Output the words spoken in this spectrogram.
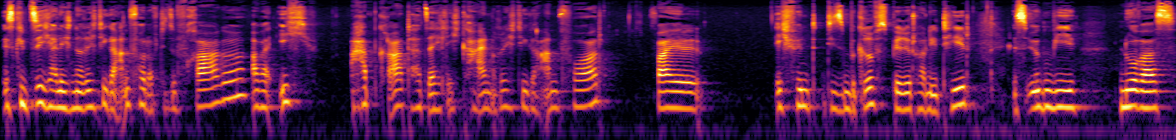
es gibt sicherlich eine richtige Antwort auf diese Frage, aber ich habe gerade tatsächlich keine richtige Antwort weil ich finde, diesen Begriff Spiritualität ist irgendwie nur was,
